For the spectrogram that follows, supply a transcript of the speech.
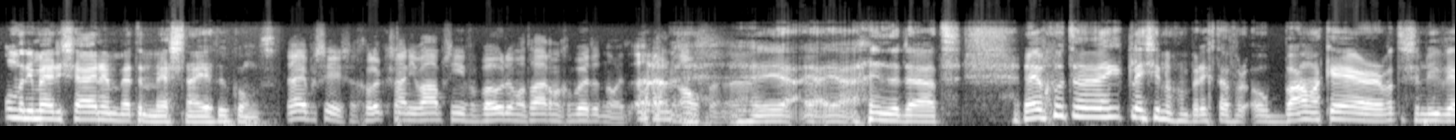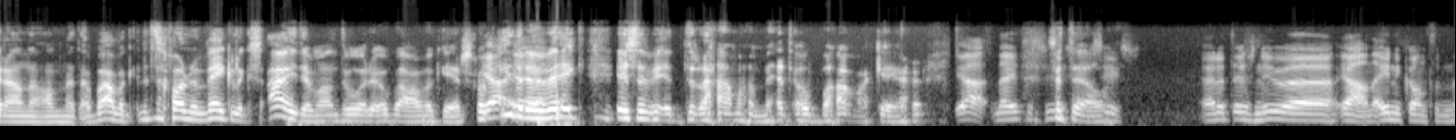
onder die medicijnen met een mes naar je toe komt. Nee, precies. Gelukkig zijn die wapens hier verboden, want daarom gebeurt het nooit. Alphen. eh. Ja, ja, ja, inderdaad. Nee, goed, ik lees hier nog een bericht over Obamacare. Wat is er nu weer aan de hand met Obamacare? Het is gewoon een wekelijks item aan het worden, Obamacare. Dus Ja, iedere ja. week is er weer drama met Obamacare. Ja, nee, precies. Vertel. precies. En het is nu ja, aan de ene kant een,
